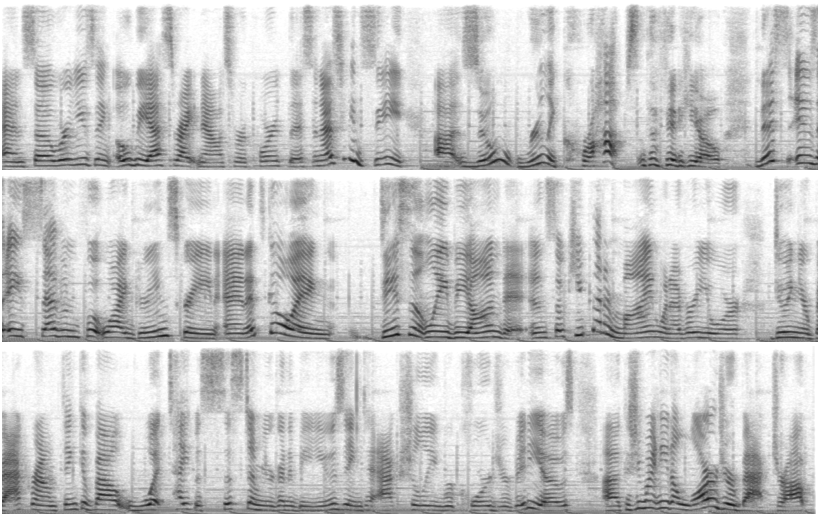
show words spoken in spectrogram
And so we're using OBS right now to record this. And as you can see, uh, Zoom really crops the video. This is a seven foot wide green screen and it's going decently beyond it. And so keep that in mind whenever you're doing your background. Think about what type of system you're gonna be using to actually record your videos because uh, you might need a larger backdrop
